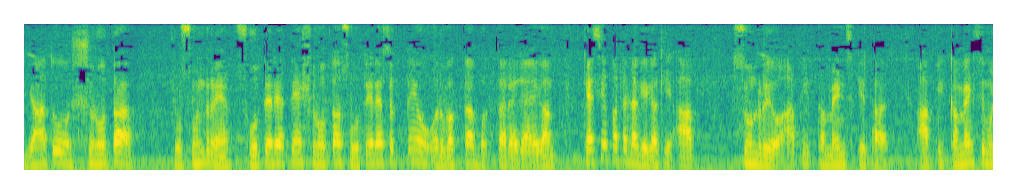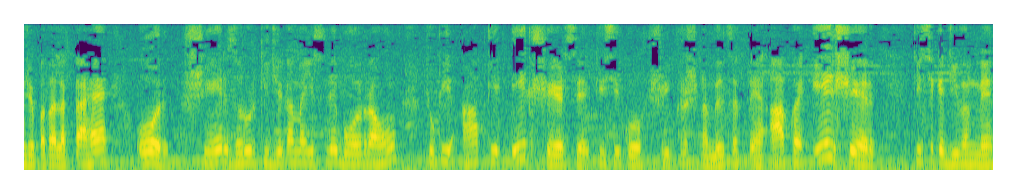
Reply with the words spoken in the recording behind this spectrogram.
या तो श्रोता जो सुन रहे हैं, सोते रहते हैं, श्रोता सोते रह सकते हैं और वक्ता बकता रह जाएगा। कैसे पता लगेगा कि आप सुन रहे हो? आपके कमेंट्स के तहत आपके कमेंट से मुझे पता लगता है और शेयर ज़रूर कीजिएगा। मैं इसलिए बोल रहा हूँ क्योंकि आपके एक शेयर से किसी को श्री कृष्ण मिल सकते हैं। आपका एक शेयर किसी के जीवन में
